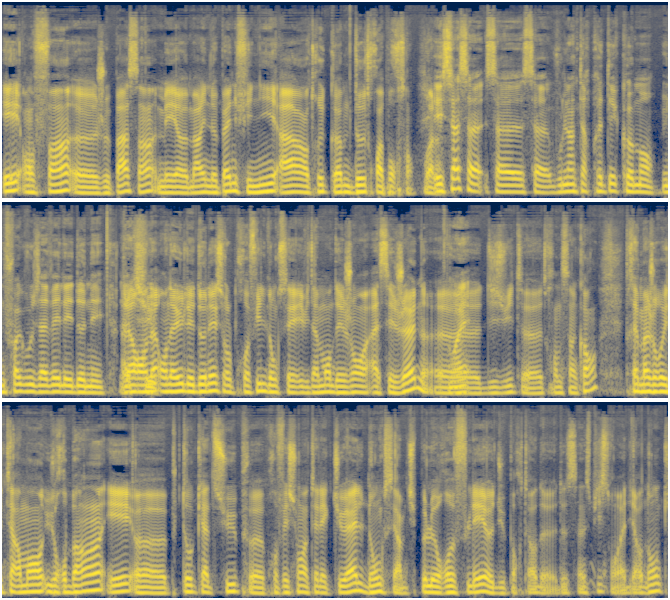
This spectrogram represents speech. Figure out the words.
Et enfin, euh, je passe, hein, mais euh, Marine Le Pen finit à un truc comme 2-3%. Voilà. Et ça, ça, ça- ça- vous l'interprétez comment Une fois que vous avez les données Alors, on a, on a eu les données sur le profil, donc c'est évidemment des gens assez jeunes, euh, 18-35 ans, très majoritairement urbains et plutôt 4 sup, profession intellectuelle. Donc, c'est un petit peu le reflet du porteur de, de Stan Smith, on va dire. Donc,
